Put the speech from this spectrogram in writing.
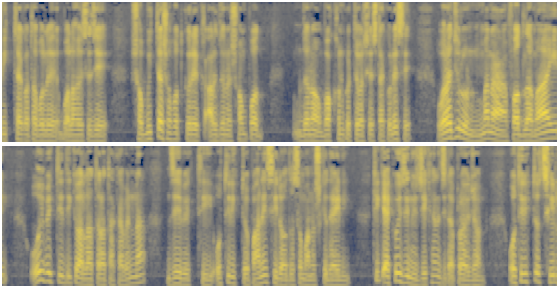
মিথ্যা কথা বলে, বলা হয়েছে যে সব মিথ্যা শপথ করে আরেকজনের সম্পদ যেন বক্ষণ করতে পারে চেষ্টা করেছে। ওরাজুলুন মানা ফদলা মাইন। ওই ব্যক্তির দিকে আল্লাহ তালা তাকাবেন না। যে ব্যক্তি অতিরিক্ত পানি ছিল, অথচ মানুষকে দেয়নি। ঠিক একই জিনিস যেখানে যেটা প্রয়োজন। অতিরিক্ত ছিল,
